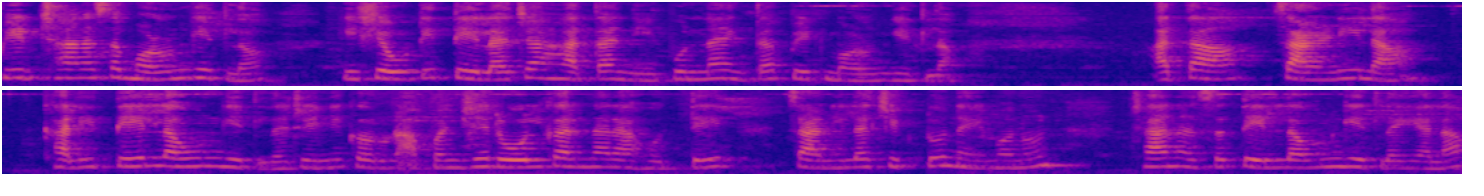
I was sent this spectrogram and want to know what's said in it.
पीठ छान असं मळून घेतलं की शेवटी तेलाच्या हाताने पुन्हा एकदा पीठ मळून घेतलं. आता चाळणीला खाली तेल लावून घेतलं जेणेकरून आपण जे रोल करणार आहोत ते चाळणीला चिकटू नये म्हणून छान असं तेल लावून घेतलं याला.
